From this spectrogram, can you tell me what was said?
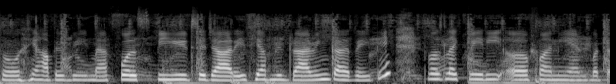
so यहाँ पर भी मैं फुल स्पीड से जा रही थी, अपनी ड्राइविंग कर रही थी। Was like very funny and but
